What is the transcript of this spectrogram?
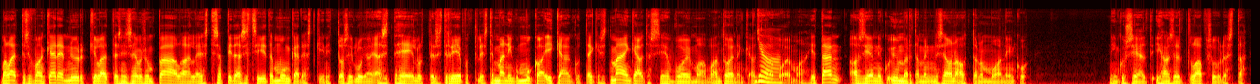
mä laittaisin vaan käden nyrkki, laittaisin sen sun päälaille ja sitten sä pitäisit siitä mun kädestä kiinni tosi luja ja sitten heiluttelisit, rieputtelisit ja mä niin kuin mukaan ikään kuin tekisit. Mä en käytä siihen voimaa, vaan toinen käyttää Joo. voimaa. Ja tämän asian niin kuin ymmärtäminen, niin se on auttanut mua niin kuin, niin kuin sieltä, ihan sieltä lapsuudesta –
